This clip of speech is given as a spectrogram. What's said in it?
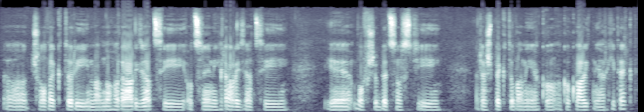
E, človek, ktorý má mnoho realizácií, ocenených realizácií, je vo všeobecnosti rešpektovaný ako, ako kvalitný architekt.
